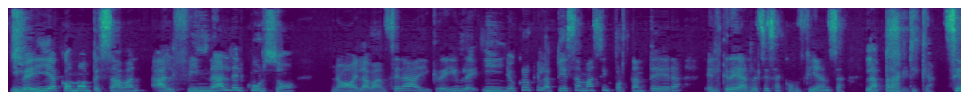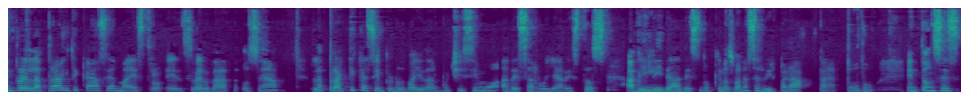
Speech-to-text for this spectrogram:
y veía cómo empezaban al final del curso no, el avance era increíble. Y yo creo que la pieza más importante era el crearles esa confianza, la práctica. Siempre la práctica hace al maestro, es verdad. O sea, la práctica siempre nos va a ayudar muchísimo a desarrollar estas habilidades, ¿no? Que nos van a servir para, para todo. Entonces,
